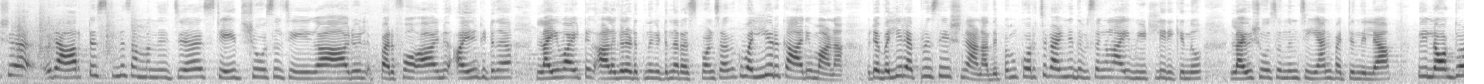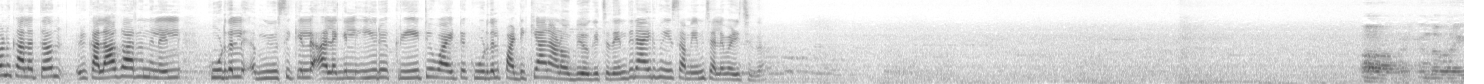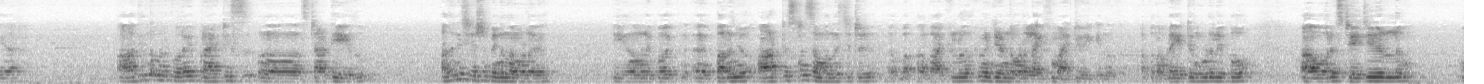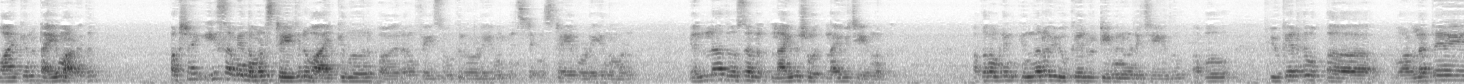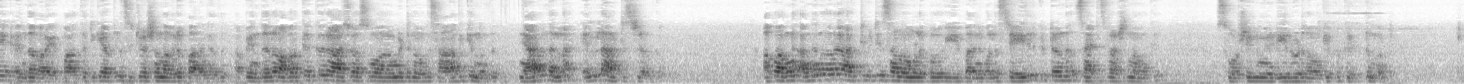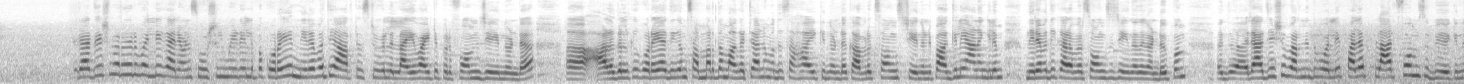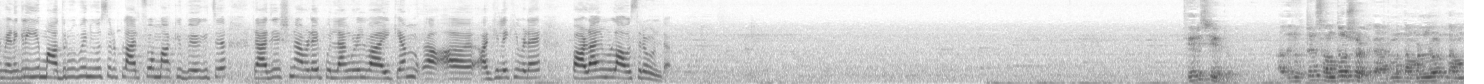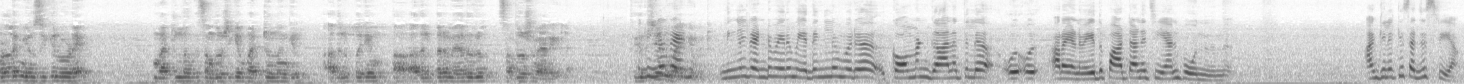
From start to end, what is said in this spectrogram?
പക്ഷേ ഒരു ആർട്ടിസ്റ്റിനെ സംബന്ധിച്ച് സ്റ്റേജ് ഷോസിൽ ചെയ്യുക ആ ഒരു പെർഫോം അതിന് അതിന് കിട്ടുന്ന ലൈവായിട്ട് ആളുകളുടെ അടുത്ത് നിന്ന് കിട്ടുന്ന റെസ്പോൺസ് അതൊക്കെ വലിയൊരു കാര്യമാണ്. ഒരു വലിയൊരു അപ്രിസിയേഷനാണ് അതിപ്പം കുറച്ച് കഴിഞ്ഞ ദിവസങ്ങളായി വീട്ടിലിരിക്കുന്നു. ലൈവ് ഷോസ് ഒന്നും ചെയ്യാൻ പറ്റുന്നില്ല. അപ്പോൾ ഈ ലോക്ക്ഡൗൺ കാലത്ത് ഒരു കലാകാരൻ നിലയിൽ കൂടുതൽ മ്യൂസിക്കിൽ അല്ലെങ്കിൽ ഈ ഒരു ക്രിയേറ്റീവായിട്ട് കൂടുതൽ പഠിക്കാനാണ് ഉപയോഗിച്ചത്. എന്തിനായിരുന്നു ഈ സമയം ചെലവഴിച്ചത്? എന്താ പറയുക? ആദ്യം നമ്മൾ കുറെ പ്രാക്ടീസ് സ്റ്റാർട്ട് ചെയ്തു. അതിനുശേഷം പിന്നെ നമ്മൾ ഈ നമ്മളിപ്പോ പറഞ്ഞു ആർട്ടിസ്റ്റിനെ സംബന്ധിച്ചിട്ട് ബാക്കിയുള്ളവർക്ക് വേണ്ടിയാണ് നമ്മുടെ ലൈഫ് മാറ്റി വയ്ക്കുന്നത്. അപ്പൊ നമ്മുടെ ഏറ്റവും കൂടുതൽ ഇപ്പോ ഓരോ സ്റ്റേജുകളിലും വായിക്കുന്ന ടൈമാണിത് പക്ഷെ ഈ സമയം നമ്മൾ സ്റ്റേജിൽ വായിക്കുന്നതിന് പകരം ഫേസ്ബുക്കിലൂടെയും ഇൻസ്റ്റ ഇൻസ്റ്റയിലൂടെയും നമ്മൾ എല്ലാ ദിവസവും ലൈവ് ഷോ ലൈവ് ചെയ്യുന്നുണ്ട്. അപ്പൊ നമ്മൾ ഇന്നലെ യു കെയിൽ ഒരു ടീമിന് വേണ്ടി ചെയ്തു. അപ്പോൾ യു കെയിലൊക്കെ വളരെ എന്താ പറയാ പാത്തറ്റിക് ആയിട്ടുള്ള സിറ്റുവേഷൻ ആണ് അവർ പറഞ്ഞത്. അപ്പൊ എന്തായാലും അവർക്കൊക്കെ ഒരു ആശ്വാസമാകാൻ വേണ്ടി നമുക്ക് സാധിക്കുന്നുണ്ട്. ഞാനെന്നല്ല എല്ലാ ആർട്ടിസ്റ്റുകൾക്കും അപ്പൊ അങ്ങനെ കുറെ ആക്ടിവിറ്റീസ് ആണ് നമ്മളിപ്പോ ഈ പറഞ്ഞ പോലെ സ്റ്റേജിൽ കിട്ടേണ്ട സാറ്റിസ്ഫാക്ഷൻ നമുക്ക് സോഷ്യൽ മീഡിയയിലൂടെ നമുക്കിപ്പോ കിട്ടുന്നുണ്ട്. രാജേഷ് പറഞ്ഞൊരു വലിയ കാര്യമാണ്. സോഷ്യൽ മീഡിയയിൽ ഇപ്പോൾ കുറേ നിരവധി ആർട്ടിസ്റ്റുകൾ ലൈവായിട്ട് പെർഫോം ചെയ്യുന്നുണ്ട്. ആളുകൾക്ക് കുറേ അധികം സമ്മർദ്ദം അകറ്റാനും അത് സഹായിക്കുന്നുണ്ട്. കവർ സോങ്സ് ചെയ്യുന്നുണ്ട്. ഇപ്പോൾ അഖിലയാണെങ്കിലും നിരവധി കവർ സോങ്സ് ചെയ്യുന്നത് കണ്ടു. ഇപ്പം രാജേഷ് പറഞ്ഞതുപോലെ പല പ്ലാറ്റ്ഫോംസ് ഉപയോഗിക്കുന്നു. വേണമെങ്കിൽ ഈ മാതൃഭൂമി ന്യൂസ് ഒരു പ്ലാറ്റ്ഫോം ആക്കി ഉപയോഗിച്ച് രാജേഷിന് അവിടെ പുല്ലാങ്കുഴൽ വായിക്കാം. അഖിലയ്ക്ക് ഇവിടെ പാടാനുമുള്ള അവസരമുണ്ട്. തീർച്ചയായിട്ടും. അതിൽ ഒത്തിരി സന്തോഷമുണ്ട്. കാരണം നമ്മളിലൂടെ നമ്മളുടെ മ്യൂസിക്കിലൂടെ മറ്റുള്ളവർക്ക് സന്തോഷിക്കാൻ പറ്റുന്നെങ്കിൽ അതിൽപ്പരം അതിൽപ്പരം വേറൊരു സന്തോഷം വേറെയില്ല. നിങ്ങൾ രണ്ടുപേരും ഏതെങ്കിലും ഒരു കോമൺ ഗാനത്തിൽ അറിയണം. ഏത് പാട്ടാണ് ചെയ്യാൻ പോകുന്നതെന്ന്. അഖിലയ്ക്ക് സജസ്റ്റ് ചെയ്യാം.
